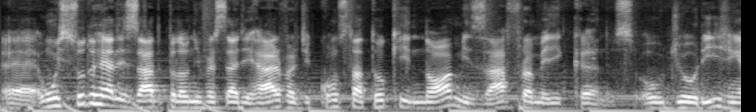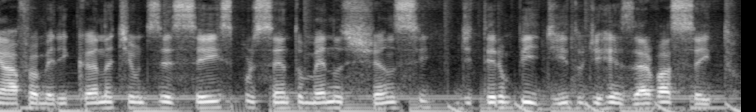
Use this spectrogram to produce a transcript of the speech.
é, um estudo realizado pela Universidade de Harvard constatou que nomes afro-americanos ou de origem afro-americana tinham 16% menos chance de ter um pedido de reserva aceito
